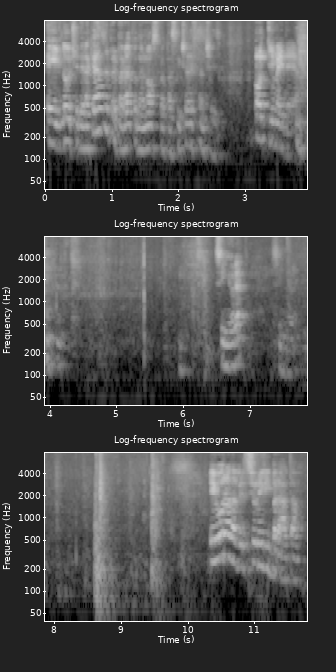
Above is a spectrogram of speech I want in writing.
e il dolce della casa preparato dal nostro pasticcere francese. Ottima idea. Signora, signore. E ora la versione librata.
